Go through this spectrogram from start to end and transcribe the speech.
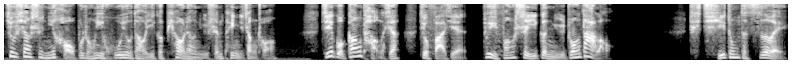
就像是你好不容易忽悠到一个漂亮女神陪你上床，结果刚躺下就发现对方是一个女装大佬，这其中的滋味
